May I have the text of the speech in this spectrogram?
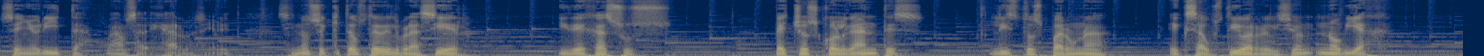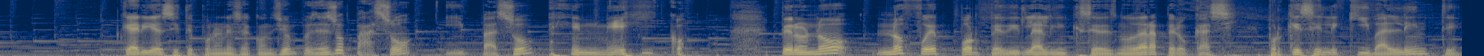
señorita, vamos a dejarlo, señorita. Si no se quita usted el brasier y deja sus pechos colgantes, listos para una exhaustiva revisión, no viaja. ¿Qué harías si te ponen esa condición? Pues eso pasó y pasó en México. Pero no, no fue por pedirle a alguien que se desnudara, pero casi, porque es el equivalente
